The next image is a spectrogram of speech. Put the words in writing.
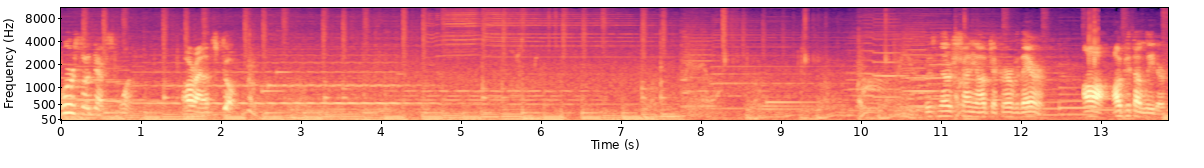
Where's the next one? Alright, let's go. There's another shiny object over there. Oh, I'll get that leader.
